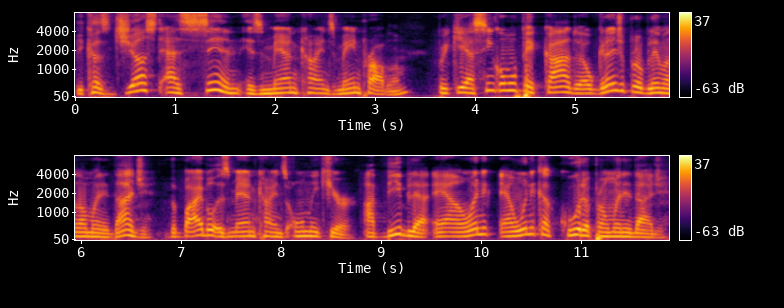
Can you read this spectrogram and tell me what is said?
Because just as sin is mankind's main problem, Porque assim como o pecado é o grande problema da humanidade, the Bible is mankind's only cure. a Bíblia é a, é a única cura para a humanidade.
